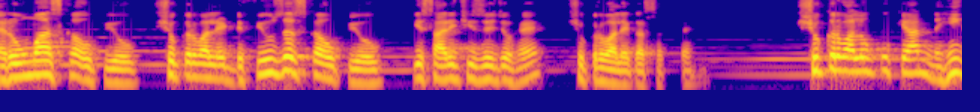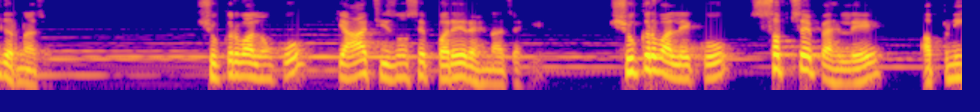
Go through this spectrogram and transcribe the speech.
एरोमास का उपयोग, शुक्र वाले डिफ्यूजर्स का उपयोग, ये सारी चीज़ें जो है, शुक्र वाले कर सकते हैं। शुक्र वालों को क्या नहीं करना चाहिए? शुक्र वालों को क्या चीज़ों से परे रहना चाहिए? शुक्र वाले को सबसे पहले अपनी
